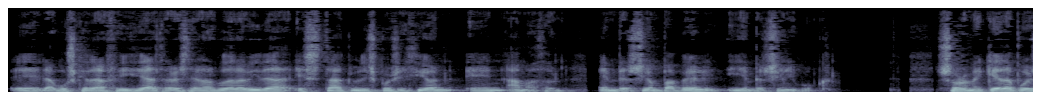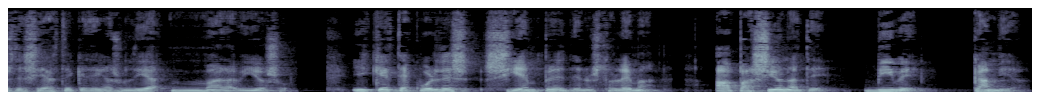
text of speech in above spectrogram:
eh, La búsqueda de la felicidad a través del árbol de la vida, está a tu disposición en Amazon, en versión papel y en versión ebook. Solo me queda pues desearte que tengas un día maravilloso y que te acuerdes siempre de nuestro lema, apasionate, vive, cambia.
